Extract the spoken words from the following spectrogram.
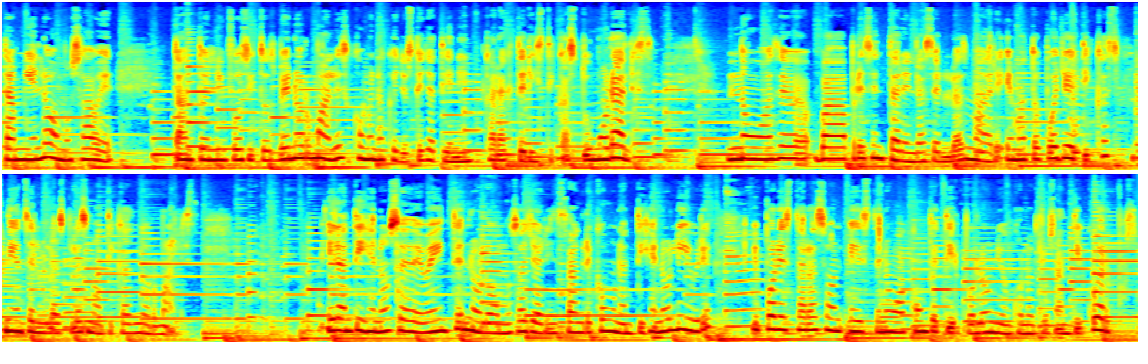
También lo vamos a ver tanto en linfocitos B normales como en aquellos que ya tienen características tumorales. No se va a presentar en las células madre hematopoyéticas ni en células plasmáticas normales. El antígeno CD20 no lo vamos a hallar en sangre como un antígeno libre y por esta razón este no va a competir por la unión con otros anticuerpos.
